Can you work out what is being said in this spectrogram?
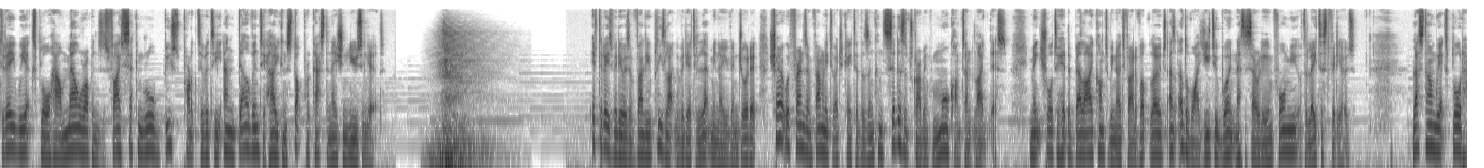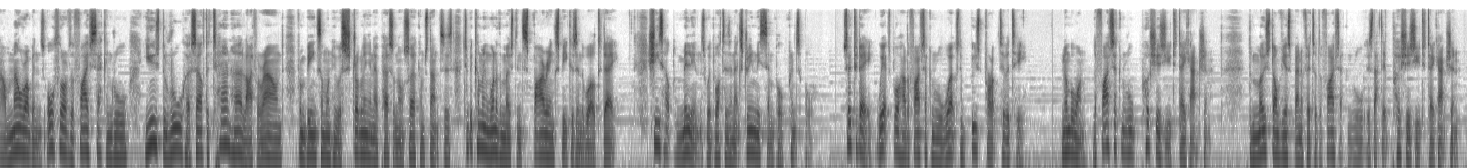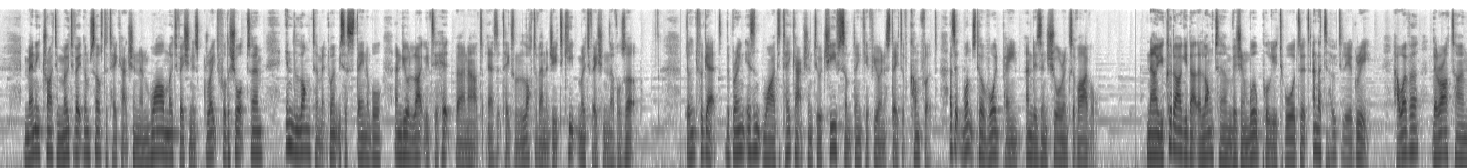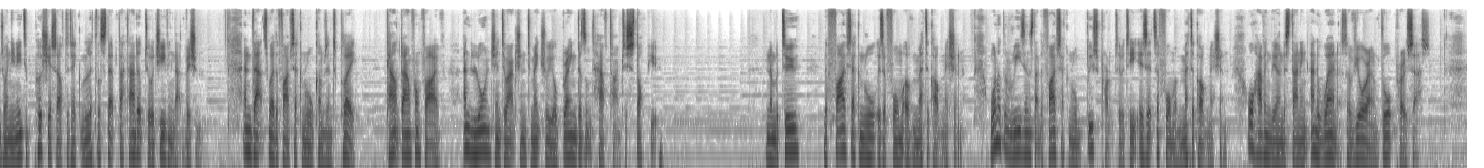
Today we explore how Mel Robbins' 5 second rule boosts productivity and delve into how you can stop procrastination using it. If today's video is of value, please like the video to let me know you've enjoyed it, share it with friends and family to educate others and consider subscribing for more content like this. Make sure to hit the bell icon to be notified of uploads as otherwise YouTube won't necessarily inform you of the latest videos. Last time we explored how Mel Robbins, author of the 5 second rule, used the rule herself to turn her life around from being someone who was struggling in her personal circumstances to becoming one of the most inspiring speakers in the world today. She's helped millions with what is an extremely simple principle. So today, we explore how the 5 second rule works to boost productivity. Number 1. The 5 second rule pushes you to take action. The most obvious benefit of the 5 second rule is that it pushes you to take action. Many try to motivate themselves to take action and while motivation is great for the short term, in the long term it won't be sustainable and you're likely to hit burnout as it takes a lot of energy to keep motivation levels up. Don't forget, the brain isn't wired to take action to achieve something if you're in a state of comfort, as it wants to avoid pain and is ensuring survival. Now you could argue that the long term vision will pull you towards it and I totally agree. However, there are times when you need to push yourself to take little steps that add up to achieving that vision. And that's where the 5 second rule comes into play. Count down from 5 and launch into action to make sure your brain doesn't have time to stop you. Number 2. The 5 second rule is a form of metacognition. One of the reasons that the 5 second rule boosts productivity is it's a form of metacognition, or having the understanding and awareness of your own thought process.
